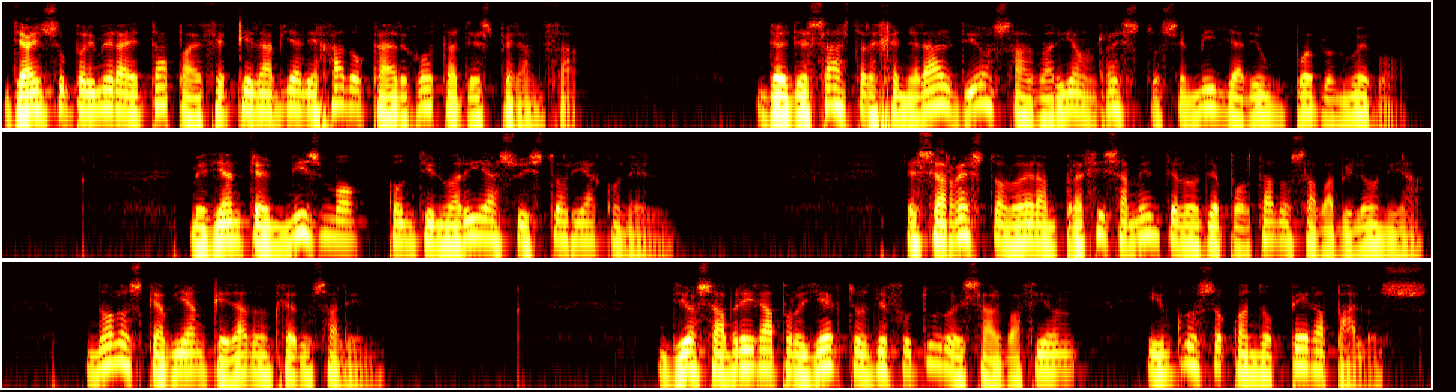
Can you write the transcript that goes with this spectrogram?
Ya en su primera etapa Ezequiel había dejado caer gotas de esperanza. Del desastre general Dios salvaría un resto, semilla de un pueblo nuevo. Mediante el mismo continuaría su historia con él. Ese resto lo eran precisamente los deportados a Babilonia, no los que habían quedado en Jerusalén. Dios abriga proyectos de futuro y salvación incluso cuando pega palos.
